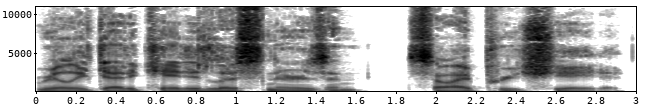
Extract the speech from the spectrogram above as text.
really dedicated listeners, and so I appreciate it.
